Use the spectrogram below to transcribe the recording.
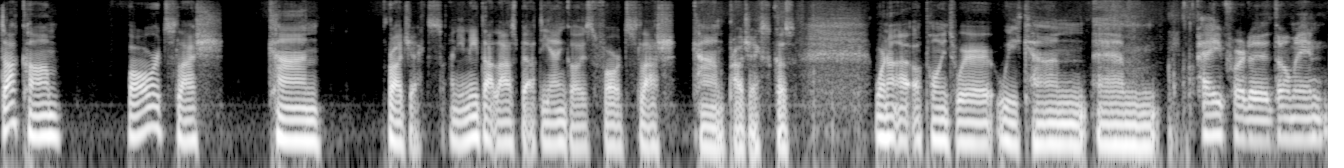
dot com forward slash can projects. And you need that last bit at the end, guys, forward slash can projects, because we're not at a point where we can. Um, Pay for the domain.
